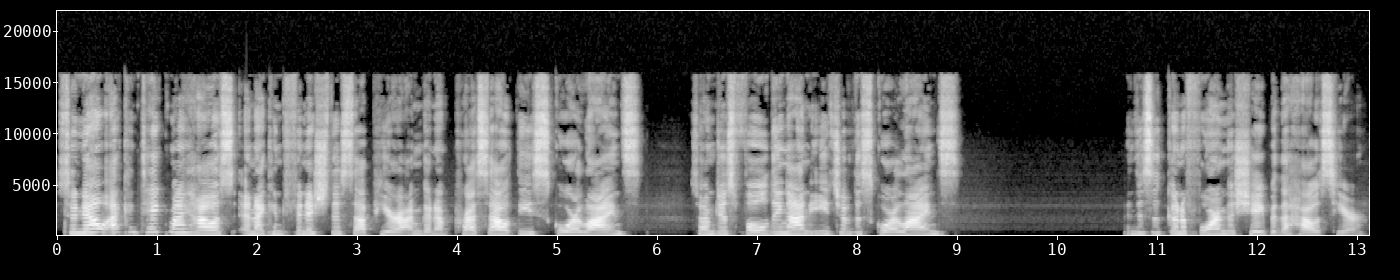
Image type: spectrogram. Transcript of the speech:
So now I can take my house and I can finish this up here. I'm going to press out these score lines. So I'm just folding on each of the score lines. And this is going to form the shape of the house here.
